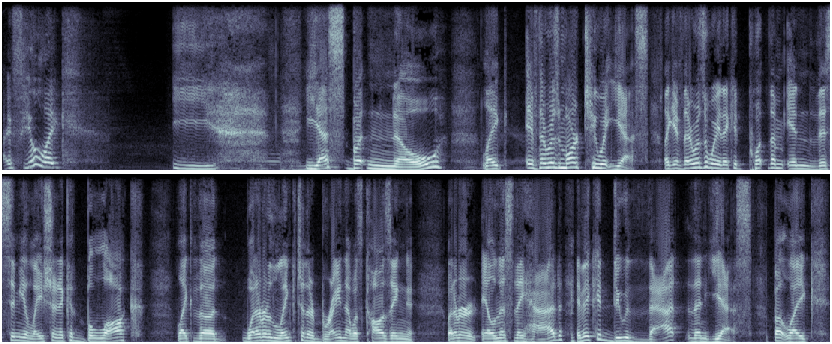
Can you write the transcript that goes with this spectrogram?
I feel like e- yes, but no. Like if there was more to it, yes. Like if there was a way they could put them in this simulation, it could block like the whatever link to their brain that was causing whatever illness they had. If it could do that, then yes. But like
